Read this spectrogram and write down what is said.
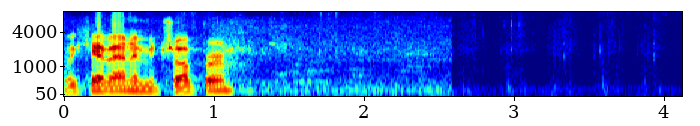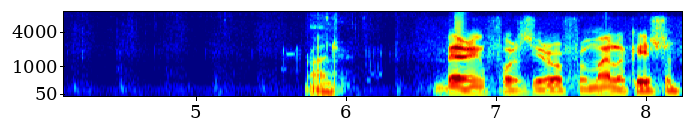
We have enemy chopper. Roger. bearing 40 from my location.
